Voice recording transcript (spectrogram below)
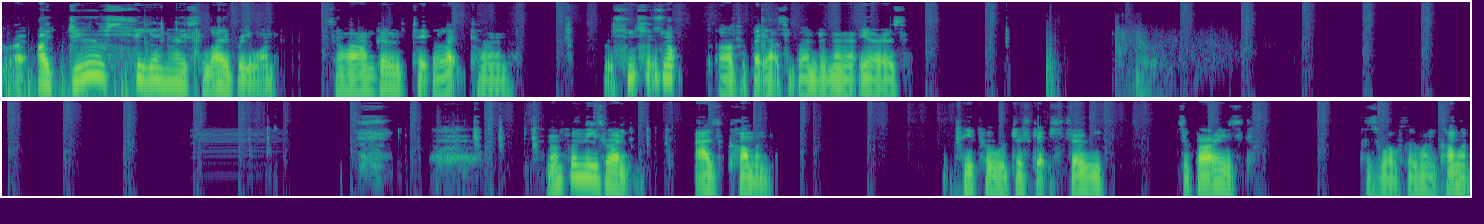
Right, I do see a nice library one, so I'm going to take the lectern. But since it's not... Oh, the bet that's abandoned it. Yeah, it is. Remember when these weren't as common? People would just get so surprised. Because, well, they weren't common.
